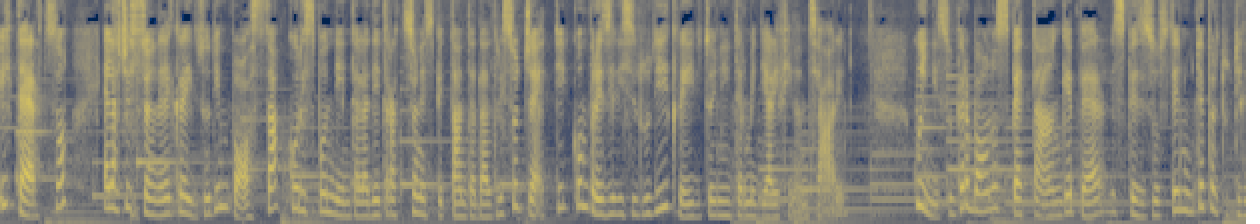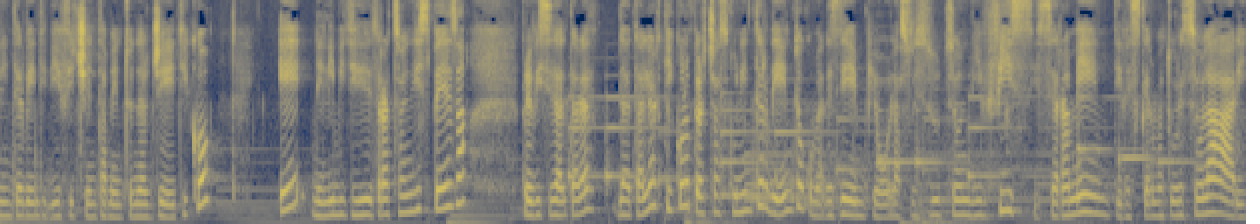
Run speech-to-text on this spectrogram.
Il terzo è la cessione del credito d'imposta corrispondente alla detrazione spettante ad altri soggetti, compresi gli istituti di credito e gli intermediari finanziari. Quindi il super bonus spetta anche per le spese sostenute per tutti gli interventi di efficientamento energetico e, nei limiti di detrazione di spesa, previsti dal tale, da tale articolo per ciascun intervento, come ad esempio la sostituzione di infissi, serramenti, le schermature solari,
